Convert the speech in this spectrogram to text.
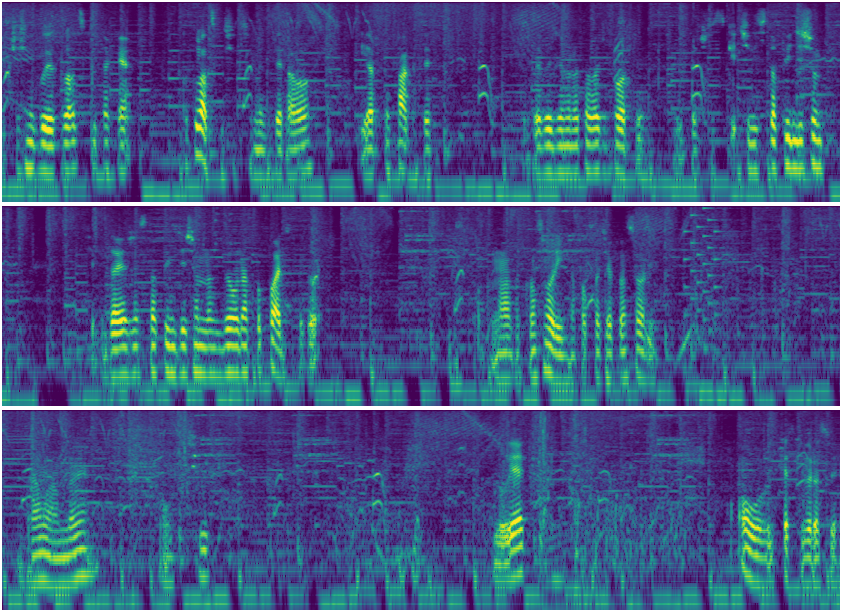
Wcześniej były klocki takie... To klocki się w sumie zbierało. I artefakty. Tutaj będziemy ratować boty. I te wszystkie, czyli 150... Się wydaje, że 150 nas było na pokładzie tego... Na konsoli, na pokładzie konsoli. Dobra, mamy. Punkcik. Lujek. O, kwiatki wyrosły.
